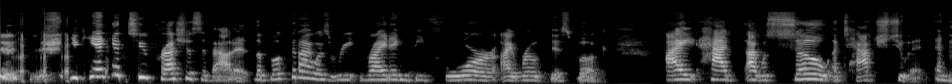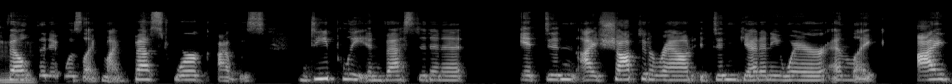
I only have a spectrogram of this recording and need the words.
you can't get too precious about it. The book that I was re- writing before I wrote this book, I had I was so attached to it and felt mm. that it was like my best work. I was deeply invested in it. It didn't I shopped it around, it didn't get anywhere and like I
